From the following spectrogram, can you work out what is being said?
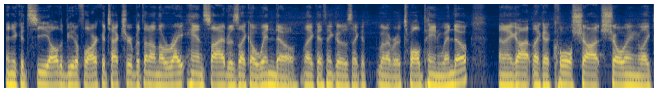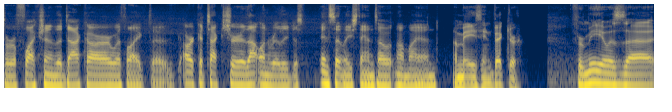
and you could see all the beautiful architecture. But then on the right hand side was like a window, like I think it was like a whatever a twelve pane window, and I got like a cool shot showing like the reflection of the Dakar with like the architecture. That one really just instantly stands out on my end. Amazing, Viktor. For me, it was uh,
